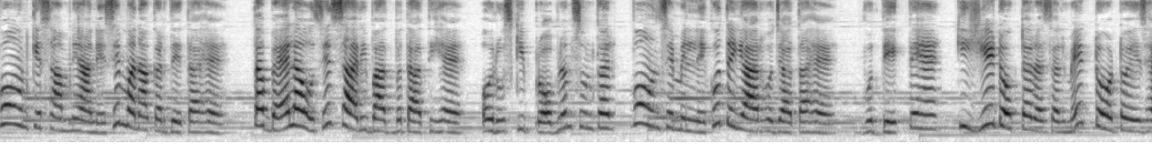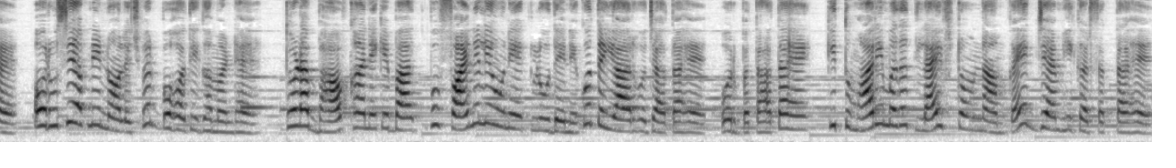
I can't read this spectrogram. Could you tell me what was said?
वो उनके सामने आने से मना कर देता है। तब बेला उसे सारी बात बताती है, और उसकी प्रॉब्लम सुनकर वो उनसे मिलने को तैयार हो जाता है। वो देखते हैं कि ये डॉक्टर असल में टोटोइज है और उसे अपने नॉलेज पर बहुत ही घमंड है। थोड़ा भाव खाने के बाद वो फाइनली उन्हें एक क्लू देने को तैयार हो जाता है और बताता है कि तुम्हारी मदद लाइफ स्टोन नाम का एक जैम ही कर सकता है,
